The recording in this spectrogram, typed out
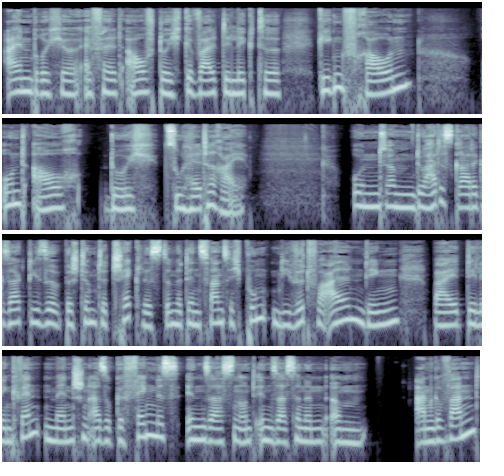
Einbrüche, er fällt auf durch Gewaltdelikte gegen Frauen und auch durch Zuhälterei. Und ähm, du hattest gerade gesagt, diese bestimmte Checkliste mit den 20 Punkten, die wird vor allen Dingen bei delinquenten Menschen, also Gefängnisinsassen und Insassinnen, ähm, angewandt.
